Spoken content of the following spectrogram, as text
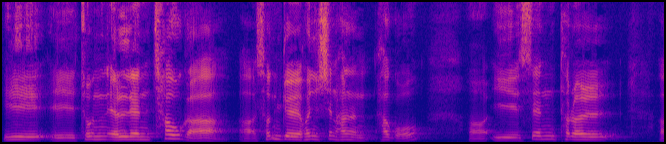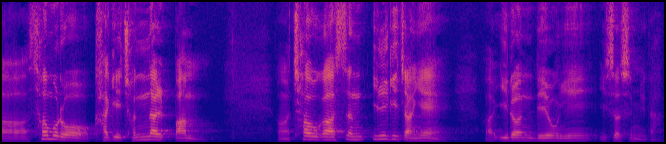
이존 엘렌 차우가 어, 선교에 헌신하고 어, 이 센터럴 어, 섬으로 가기 전날 밤 차우가 쓴 일기장에 이런 내용이 있었습니다.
